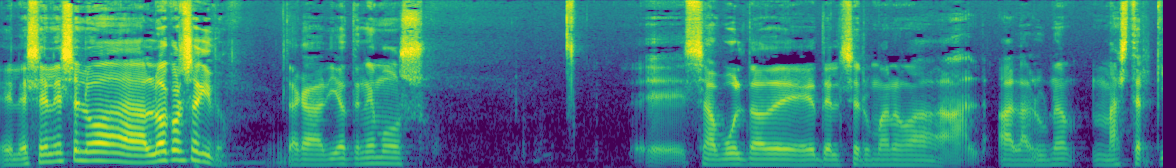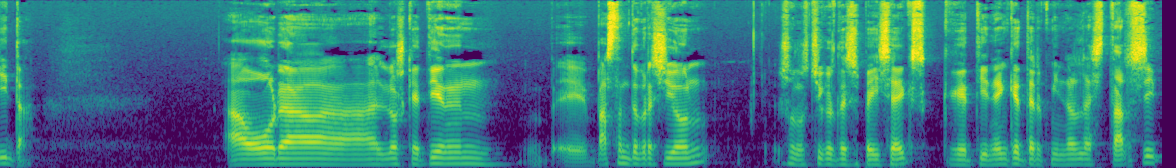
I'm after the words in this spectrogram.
El SLS lo ha, lo ha conseguido. Ya cada día tenemos esa vuelta del ser humano a, la luna más cerquita. Ahora los que tienen eh, bastante presión son los chicos de SpaceX que tienen que terminar la Starship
